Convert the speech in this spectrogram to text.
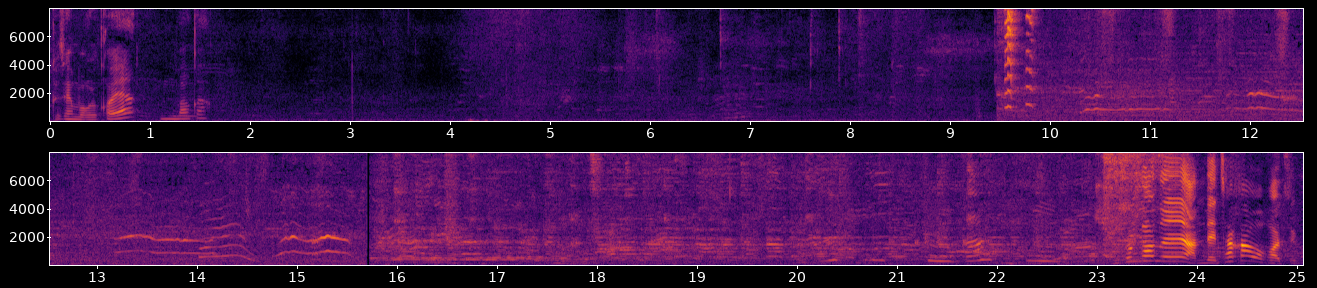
그생 먹을 거야? 응, 먹어. 큰 거는 안 돼. 차가워가지고.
